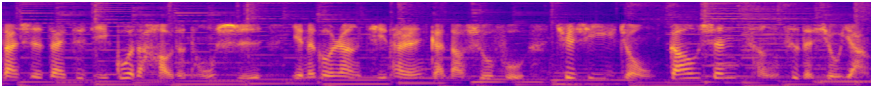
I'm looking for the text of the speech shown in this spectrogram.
但是在自己过得好的同时，也能够让其他人感到舒服，却是一种高深层次的修养。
